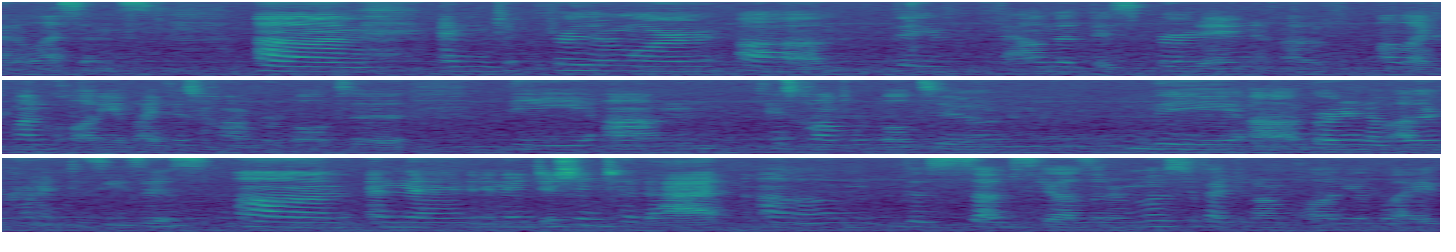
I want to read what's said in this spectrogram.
adolescents. Um, and furthermore, um, they've found that this burden of uh, like on quality of life is comparable to the um, is comparable to the uh, burden of other chronic diseases. Um, and then in addition to that, um, the subscales that are most affected on quality of life,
